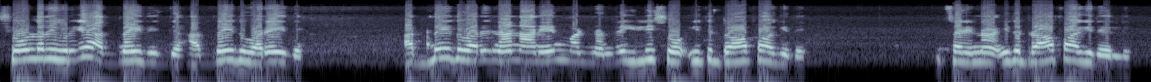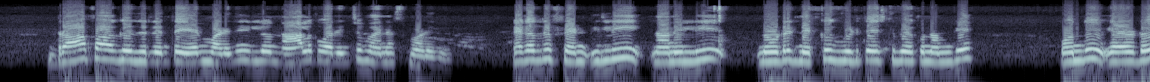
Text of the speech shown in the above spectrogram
ಶೋಲ್ಡರ್ ಇವರಿಗೆ ಹದಿನೈದು ಇದೆ, ಹದಿನೈದುವರೆ ಇದೆ. ಹದಿನೈದುವರೆ ನಾನು ನಾನೇನ್ ಮಾಡಿದೆ ಅಂದ್ರೆ ಇಲ್ಲಿ ಶೋ ಇದು ಡ್ರಾಪ್ ಆಗಿದೆ. ಸರಿನಾ? ಇದು ಡ್ರಾಪ್ ಆಗಿದೆ ಇಲ್ಲಿ. ಡ್ರಾಪ್ ಆಗಿದ್ರಿಂದ ಏನು ಮಾಡಿದೀನಿ ಇಲ್ಲಿ ನಾಲ್ಕುವರೆ ಇಂಚು ಮೈನಸ್ ಮಾಡಿದೀನಿ ಯಾಕಂದ್ರೆ ಫ್ರೆಂಡ್ ಇಲ್ಲಿ ನಾನಿಲ್ಲಿ ನೋಡ್ರಿ, ನೆಕ್ಕಿಗೆ ಬಿಡ್ತಾ ಎಷ್ಟು ಬೇಕು ನಮ್ಗೆ? ಒಂದು, ಎರಡು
